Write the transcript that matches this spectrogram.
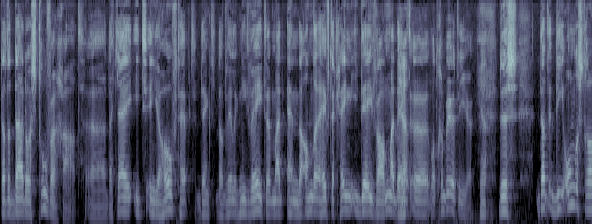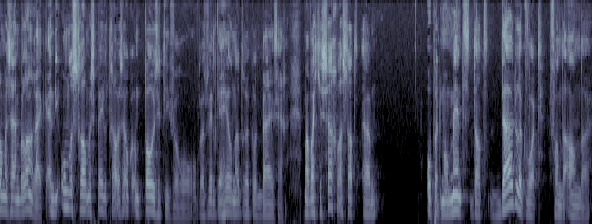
dat het daardoor stroever gaat. Uh, dat jij iets in je hoofd hebt, denkt dat wil ik niet weten, maar, en de ander heeft er geen idee van, maar denkt ja. uh, wat gebeurt hier? Ja. Dus dat, die onderstromen zijn belangrijk. En die onderstromen spelen trouwens ook een positieve rol. Dat wil ik er heel nadrukkelijk bij zeggen. Maar wat je zag was dat um, op het moment dat duidelijk wordt van de ander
